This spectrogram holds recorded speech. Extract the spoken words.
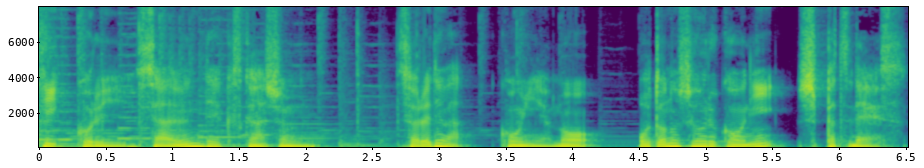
ヒッコリーサウンドエクスカーション。それでは今夜も音の小旅行に出発です。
